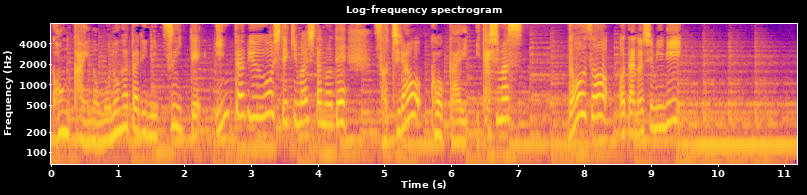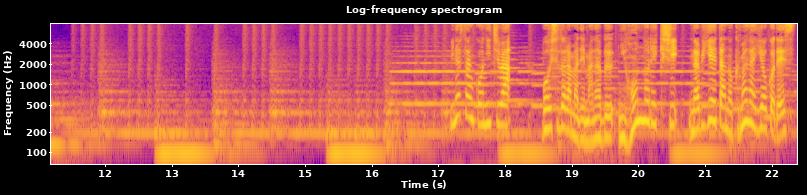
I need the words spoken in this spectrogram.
今回の物語についてインタビューをしてきましたので、そちらを公開いたします。どうぞお楽しみに。皆さんこんにちは。ボイスドラマで学ぶ日本の歴史、ナビゲーターの熊谷陽子です。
